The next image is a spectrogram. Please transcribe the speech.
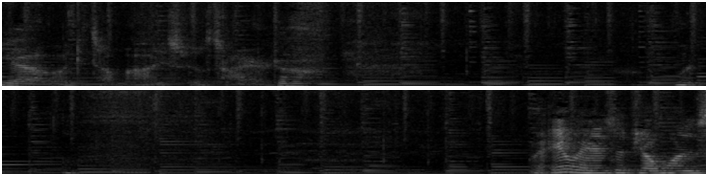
Yeah, I can tell my eyes feel tired. What? But anyways, if y'all want to,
